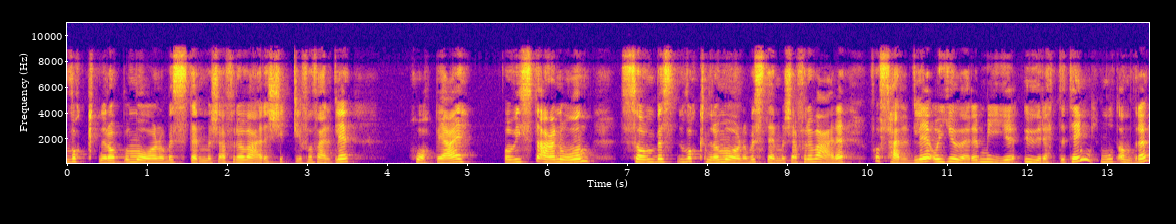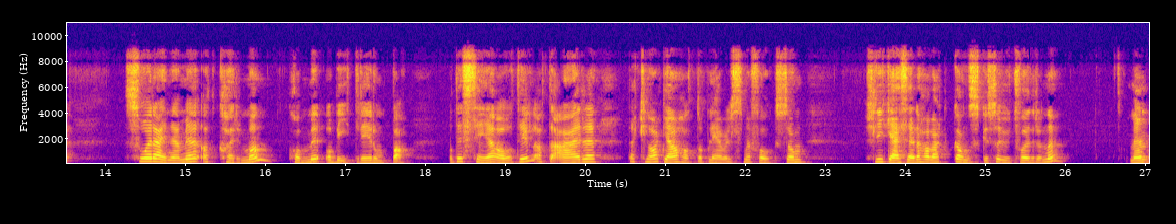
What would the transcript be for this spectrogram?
våkner opp om morgenen og bestemmer seg for å være skikkelig forferdelig. Håper jeg. Og hvis det er noen som våkner om morgenen og bestemmer seg for å være forferdelig og gjøre mye urette ting mot andre, så regner jeg med at karmaen kommer og biter i rumpa. Og det ser jeg av og til. At det er, det er klart jeg har hatt opplevelser med folk som, slik jeg ser det, har vært ganske så utfordrende. Men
